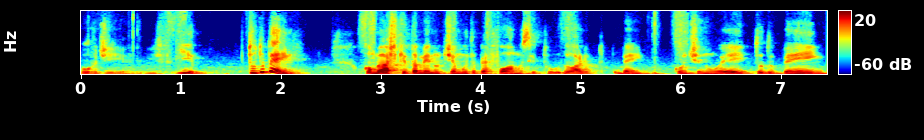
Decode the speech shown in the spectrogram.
por dia. E, e, tudo bem. Como eu acho que também não tinha muita performance e tudo, olha, tudo bem. Continuei, tudo bem.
